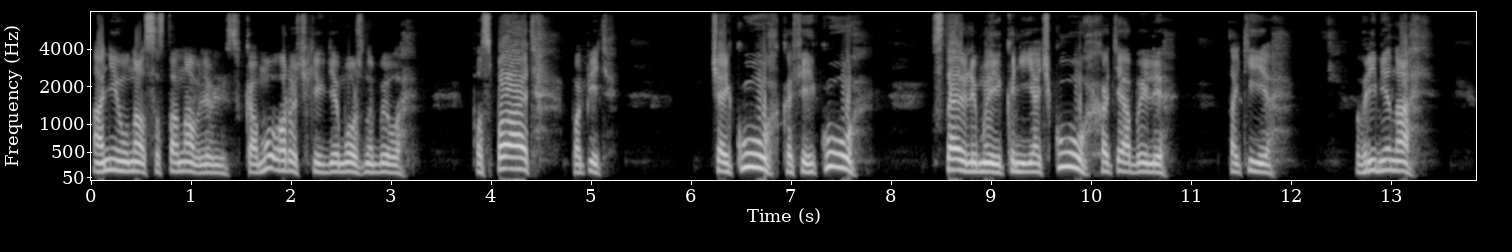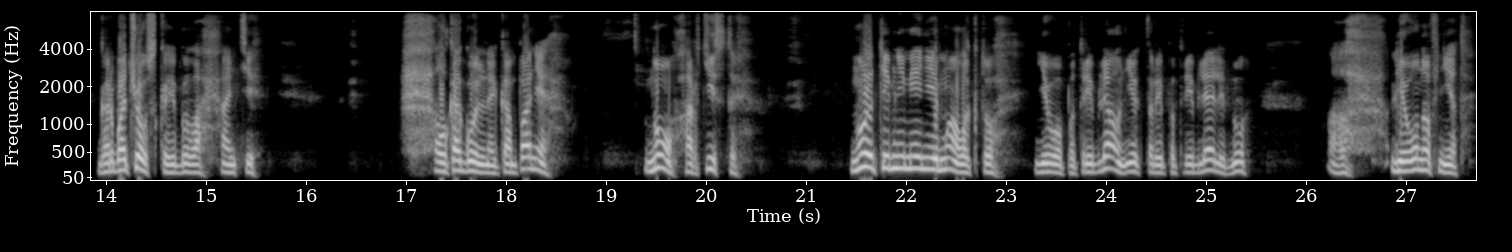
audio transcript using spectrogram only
они у нас останавливались в коморочке, где можно было поспать, попить чайку, кофейку. Ставили мы и коньячку, хотя были такие времена. Горбачевская была антиалкогольная компания. Но артисты но, тем не менее, мало кто его потреблял. Некоторые потребляли, но а, Леонов нет.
